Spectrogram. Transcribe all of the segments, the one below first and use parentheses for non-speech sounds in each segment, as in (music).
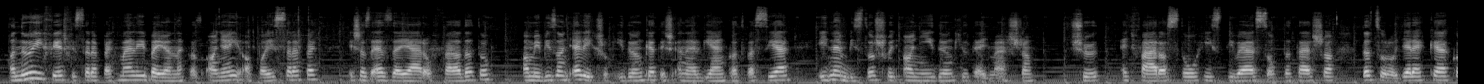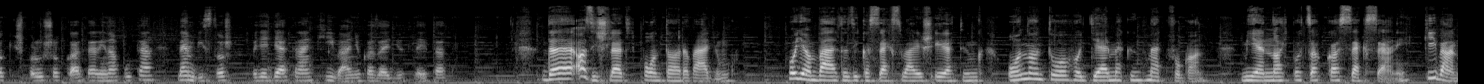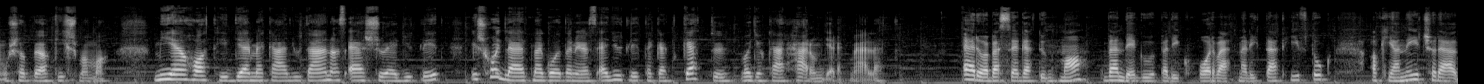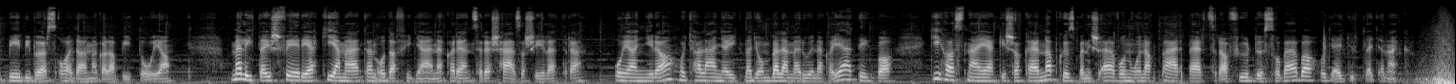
A női férfi szerepek mellé bejönnek az anyai, apai szerepek és az ezzel járó feladatok, ami bizony elég sok időnket és energiánkat veszi el, így nem biztos, hogy annyi időnk jut egymásra. Sőt, egy fárasztó, hisztivel, szoptatása, dacoló gyerekkel, kakispalusokkal teli nap után nem biztos, hogy egyáltalán kívánjuk az együttlétet. De az is lehet, hogy pont arra vágyunk. Hogyan változik a szexuális életünk onnantól, hogy gyermekünk megfogan? Milyen nagy pocakkal szexelni? Kívánósabb be a kismama? Milyen 6-7 gyermekágy után az első együttlét, és hogy lehet megoldani az együttléteket kettő vagy akár három gyerek mellett? Erről beszélgettünk ma, vendégül pedig Horváth Melitát hívtuk, aki a Natural Baby Birth oldal megalapítója. Melita és férje kiemelten odafigyelnek a rendszeres házas életre. Olyannyira, hogy ha lányaik nagyon belemerülnek a játékba, kihasználják és akár napközben is elvonulnak pár percre a fürdőszobába, hogy együtt legyenek.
